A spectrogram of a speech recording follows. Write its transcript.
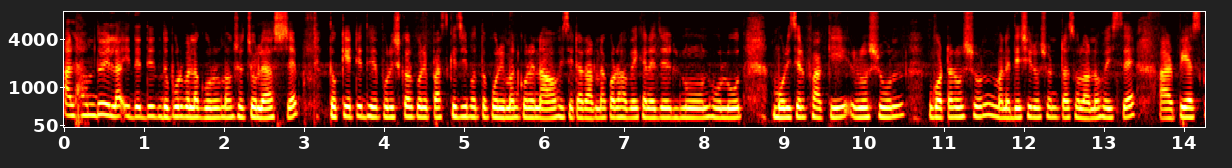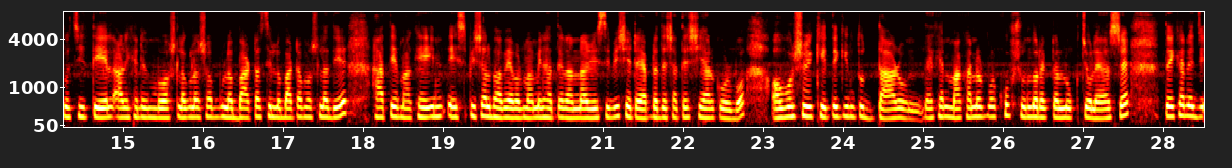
আলহামদুলিল্লাহ, ঈদের দিন দুপুরবেলা গরুর মাংস চলে আসছে। তো কেটে ধুয়ে পরিষ্কার করে পাঁচ কেজি মতো পরিমাণ করে নেওয়া হয়েছে। এটা রান্না করা হবে এখানে যে নুন, হলুদ, মরিচের ফাঁকি, রসুন, গোটা রসুন মানে দেশি রসুনটা সোলানো হয়েছে, আর পেঁয়াজ কুচি, তেল, আর এখানে মশলাগুলো সবগুলো বাটা ছিল। বাটা মশলা দিয়ে হাতে মাখে। স্পেশালভাবে আমার মামির হাতে রান্নার রেসিপি সেটাই আপনাদের সাথে শেয়ার করব। অবশ্যই খেতে কিন্তু দারুণ। দেখেন, মাখানোর পর খুব সুন্দর একটা লুক চলে আসে। তো এখানে যে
